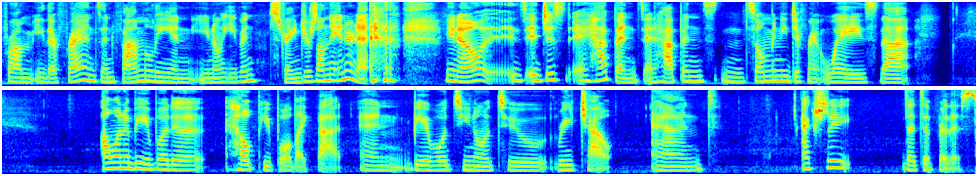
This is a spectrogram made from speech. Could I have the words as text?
from either friends and family and you know even strangers on the internet. You know it, it just it happens. It happens in so many different ways that i want to be able to help people like that and be able to you know to reach out. And actually that's it for this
